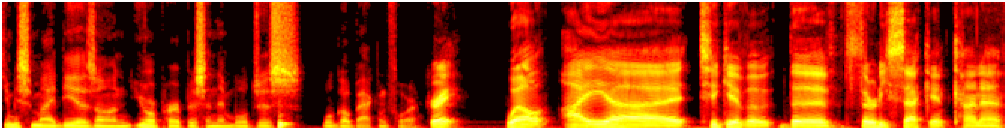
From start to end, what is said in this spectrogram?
give me some ideas on your purpose, and then we'll just we'll go back and forth. Great. Well, I uh, to give a the thirty second kind of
